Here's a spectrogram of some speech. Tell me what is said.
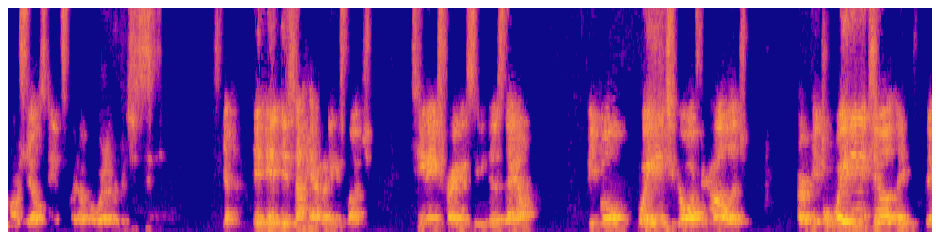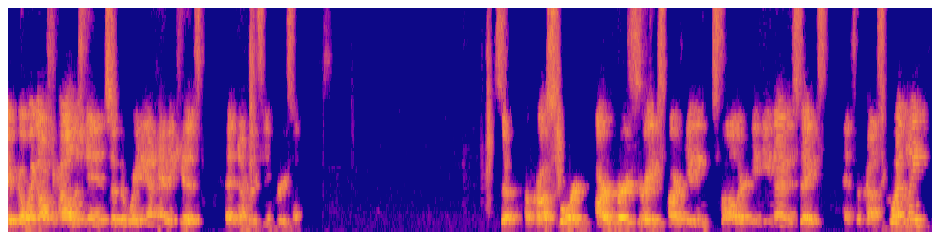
Marcial's hands went up or whatever, but she's, yeah, it, it, it's not happening as much. Teenage pregnancy is down. People waiting to go off to college, or people waiting until they, they're going off to college and so they're waiting on having kids. That number is increasing. So across the board, our birth rates are getting smaller in the United States. And so consequently,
